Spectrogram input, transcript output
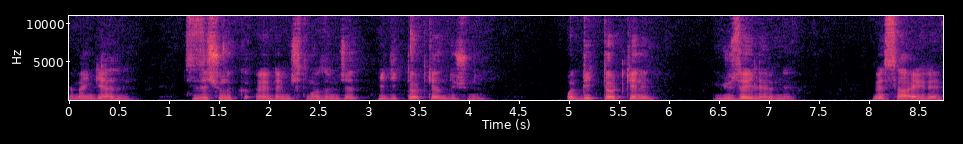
hemen geldi. Size şunu e, demiştim az önce. Bir dikdörtgen düşünün. O dikdörtgenin yüzeylerini vesaire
